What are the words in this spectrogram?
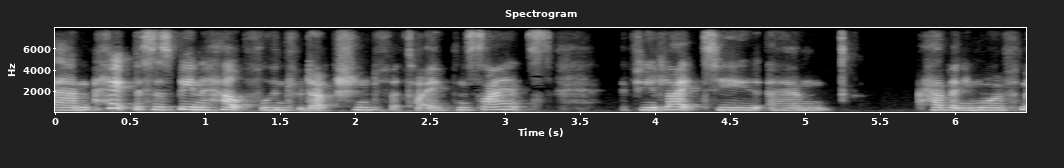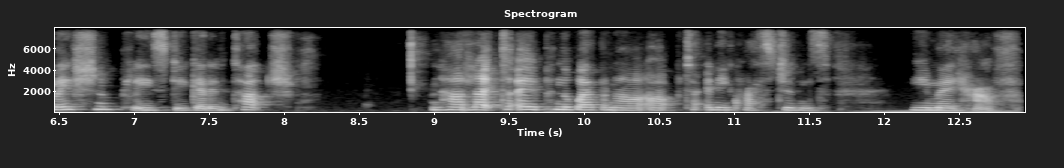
Um, I hope this has been a helpful introduction for, to Open Science. If you'd like to um, have any more information, please do get in touch. And I'd like to open the webinar up to any questions you may have.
